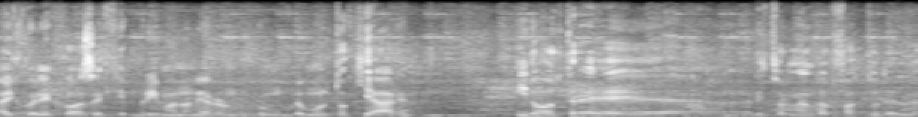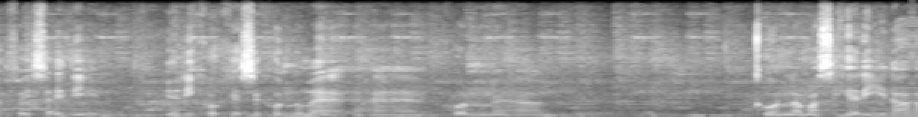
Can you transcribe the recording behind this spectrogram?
alcune cose che prima non erano comunque molto chiare. Inoltre, ritornando al fatto del Face ID, io dico che secondo me eh, con con la mascherina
